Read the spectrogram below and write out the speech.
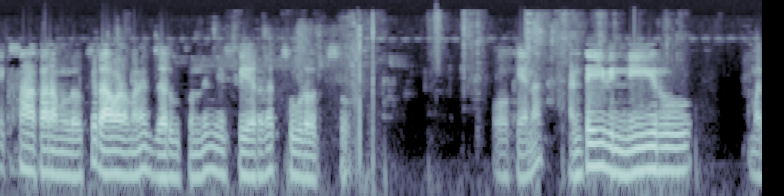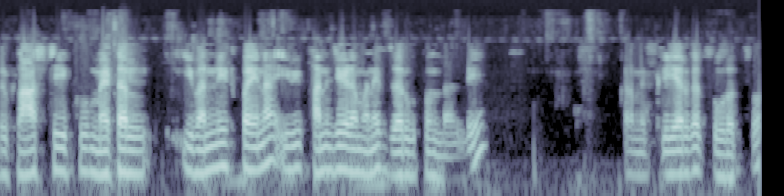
ఎక్స్ ఆకారంలోకి రావడం అనేది జరుగుతుంది. మీరు క్లియర్గా చూడవచ్చు ఓకేనా? అంటే ఇవి నీరు మరి ప్లాస్టిక్ మెటల్ ఇవన్నిటిపైన ఇవి పనిచేయడం అనేది జరుగుతుందండి. ఇక్కడ మీరు క్లియర్గా చూడొచ్చు.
